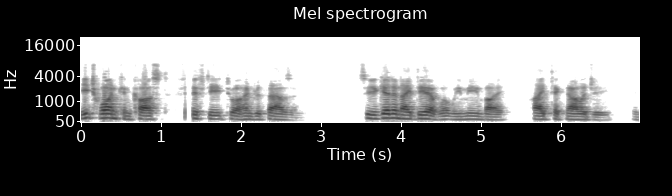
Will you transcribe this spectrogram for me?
Each one can cost 50 to 100,000. So you get an idea of what we mean by high technology in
